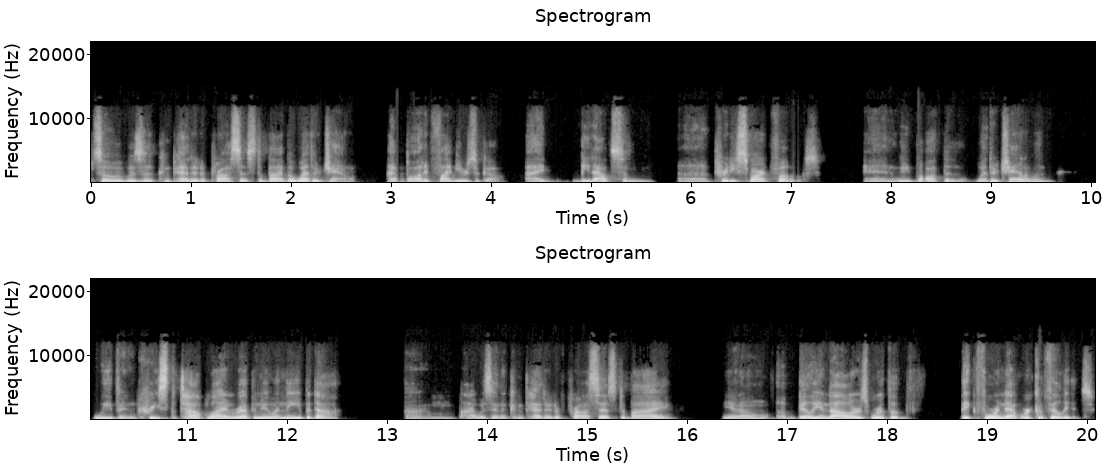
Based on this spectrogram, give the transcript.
So it was a competitive process to buy the Weather Channel. I bought it five years ago. I beat out some uh, pretty smart folks, and we bought the Weather Channel and We've increased the top line revenue and the EBITDA. Um, I was in a competitive process to buy, you know, a billion dollars worth of big four network affiliates.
